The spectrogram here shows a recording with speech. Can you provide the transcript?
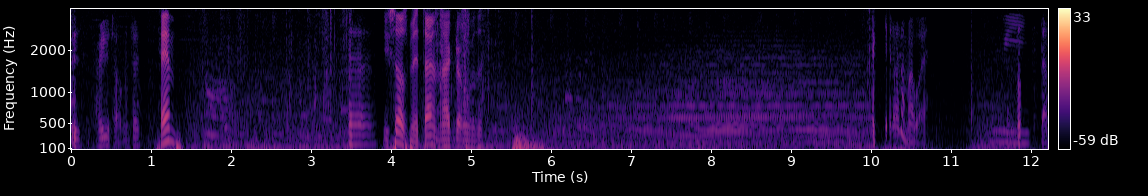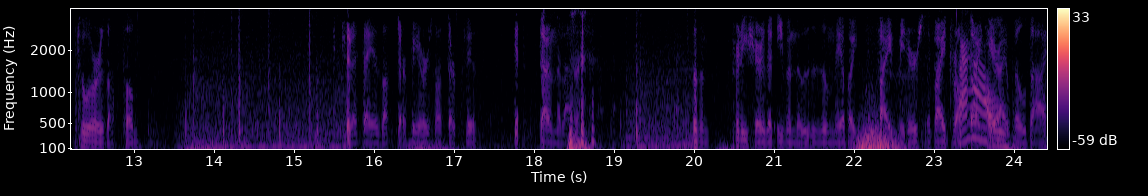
Who are you talking to? Him. Uh, You saw his mate down, nagged it over the. get out of my way. Wee. Step to or is that fun? Should I say is that derpy or is that derp face? Get down the ladder. Because I'm pretty sure that even though this is only about five meters, if I drop down here, I will die.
